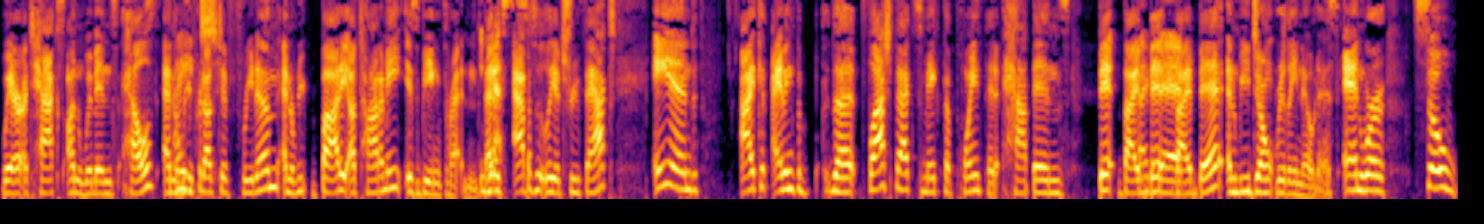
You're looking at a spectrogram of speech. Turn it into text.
where attacks on women's health and Right. reproductive freedom and re- body autonomy is being threatened. That is Yes. absolutely a true fact. And I can I think the the flashbacks make the point that it happens bit by, By bit, bit. by bit, and we don't really notice. And we're so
